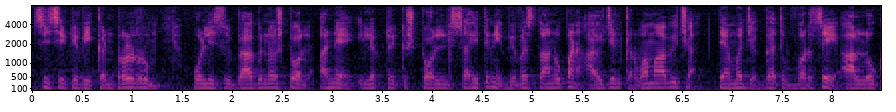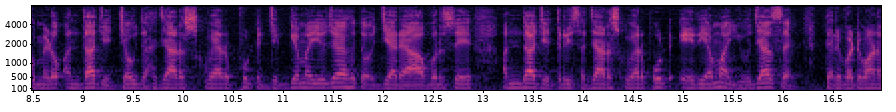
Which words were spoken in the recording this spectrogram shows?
CCTV control room, police વિભાગનો સ્ટોલ અને ઇલેક્ટ્રિક સ્ટોલ સહિતની વ્યવસ્થાનું પણ આયોજન કરવામાં આવ્યું છે. તેમજ ગત વર્ષે આ લોકમેળો અંદાજે ચૌદ હજાર સ્ક્વેર ફૂટ જગ્યામાં યોજાયો હતો જ્યારે આ વર્ષે અંદાજે ત્રીસ હજાર સ્ક્વેર ફૂટ એરિયામાં યોજાશે. ત્યારે વઢવાણ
